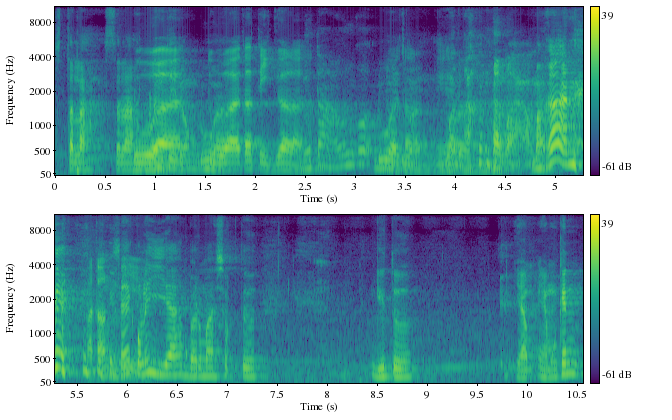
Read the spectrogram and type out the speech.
setelah setelah dua berhenti dong dua. dua, atau tiga lah Dua tahun kok. dua, tahun. Iya, Empat dua. tahun. Lama makanya tahun saya iya. kuliah baru masuk tuh gitu ya, ya mungkin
